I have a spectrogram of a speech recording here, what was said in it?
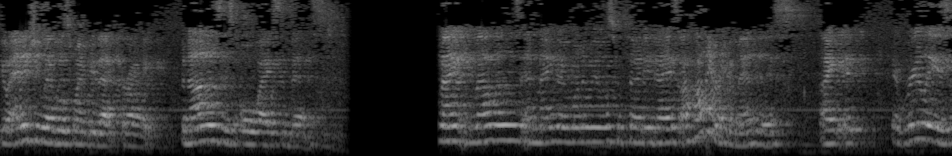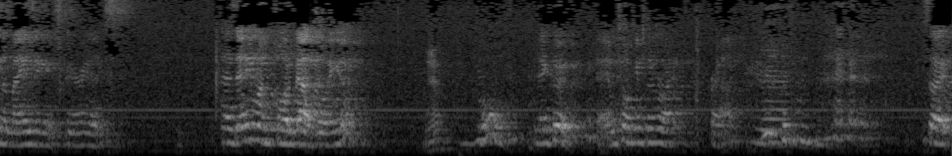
your energy levels won't be that great. Bananas is always the best. Make melons and mango monomeals for 30 days. I highly recommend this. Like it, it really is an amazing experience. Has anyone thought about doing it? Yeah. Oh, yeah, good. Okay, I'm talking to the right crowd. so,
